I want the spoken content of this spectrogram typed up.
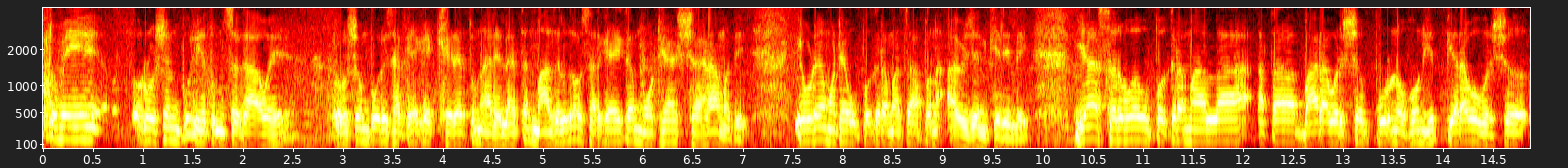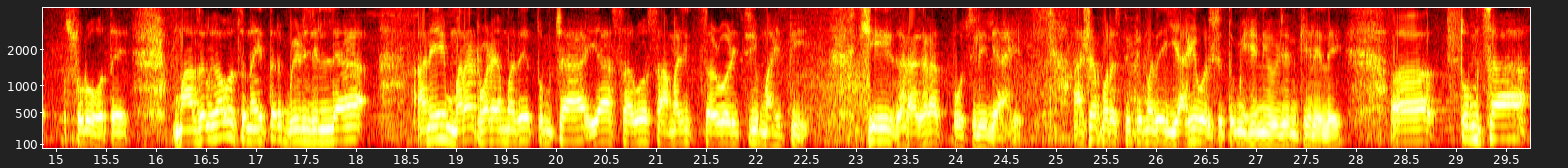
तुम्ही रोशनपुरी हे तुमचं गाव आहे. रोशनपुरीसारख्या एका खेड्यातून आलेला आहे. तर माजलगाव सारख्या एका मोठ्या शहरामध्ये एवढ्या मोठ्या उपक्रमाचं आपण आयोजन केलेलं आहे. या सर्व उपक्रमाला आता बारा वर्ष पूर्ण होऊन हे तेरावं वर्ष सुरू होते माजलगावच नाही तर बीड जिल्ह्या आणि मराठवाड्यामध्ये तुमच्या या सर्व सामाजिक चळवळीची माहिती ही घराघरात पोचलेली आहे. अशा परिस्थितीमध्ये याही वर्षी तुम्ही हे नियोजन केलेलं आहे. तुमचा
